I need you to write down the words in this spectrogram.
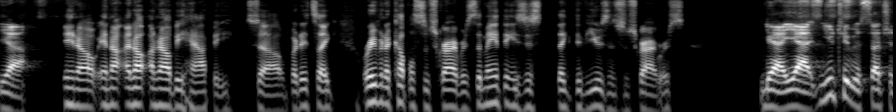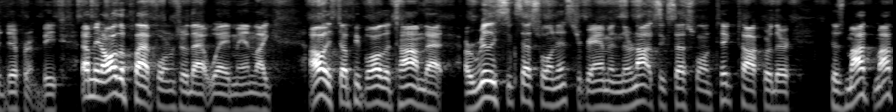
Yeah you know, and, I, and I'll, and I'll be happy. So, but it's like, or even a couple subscribers. The main thing is just like the views and subscribers. Yeah, yeah. YouTube is such a different beast. I mean, all the platforms are that way, man. Like I always tell people all the time that are really successful on Instagram and they're not successful on TikTok or they're because my my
